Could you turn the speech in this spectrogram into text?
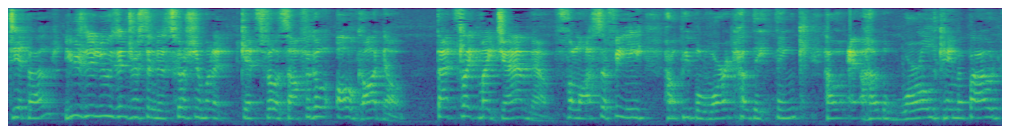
dip out. Usually lose interest in the discussion when it gets philosophical. Oh God, no. That's like my jam now. Philosophy, how people work, how they think, how how the world came about,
